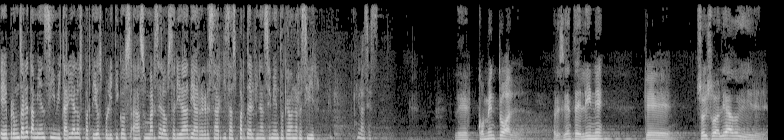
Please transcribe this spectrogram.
Eh, preguntarle también si invitaría a los partidos políticos a sumarse a la austeridad y a regresar quizás parte del financiamiento que van a recibir. Gracias. Le comento al presidente del INE que soy su aliado y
